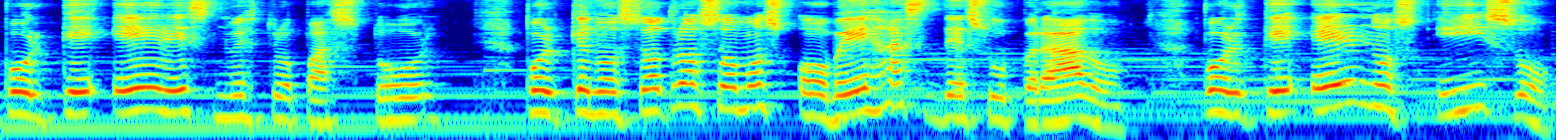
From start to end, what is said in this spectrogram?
porque Él es nuestro pastor porque nosotros somos ovejas de su prado, porque Él nos hizo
